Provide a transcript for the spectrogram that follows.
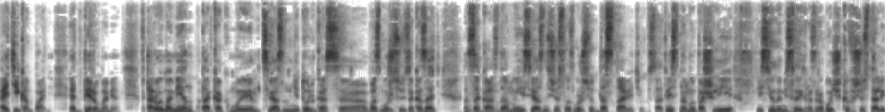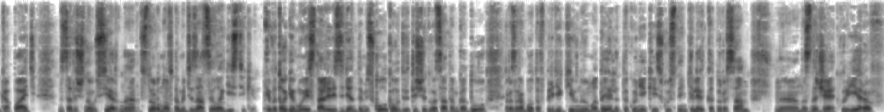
IT-компания. Это первый момент. Второй момент, так как мы связаны не только с э, возможностью заказать заказ, да, мы связаны еще с возможностью доставить его. Соответственно, мы пошли и силами своих разработчиков еще стали копать достаточно усердно в сторону автоматизации автоматизации логистики. И в итоге мы стали резидентами Сколково в 2020 году, разработав предиктивную модель, такой некий искусственный интеллект, который сам э, назначает курьеров,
